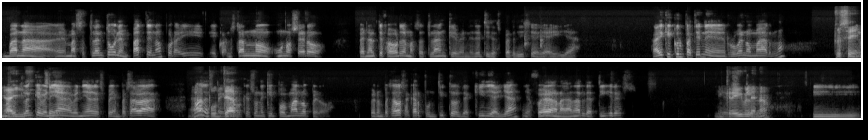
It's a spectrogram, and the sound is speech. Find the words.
Van a. eh, Mazatlán tuvo el empate, ¿no? Por ahí, eh, cuando están 1 1-0, penalti a favor de Mazatlán que Benedetti desperdicia y ahí ya. Ahí qué culpa tiene Rubén Omar, ¿no? Pues sí, el ahí Mazatlán que venía, venía despe- empezaba no a a despegar, puntear. porque es un equipo malo, pero, pero empezaba a sacar puntitos de aquí y de allá, y fueran a ganarle a Tigres. Increíble, este, ¿no? Y,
